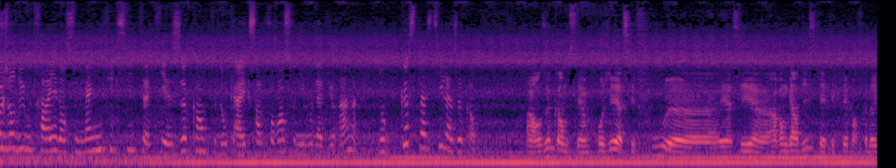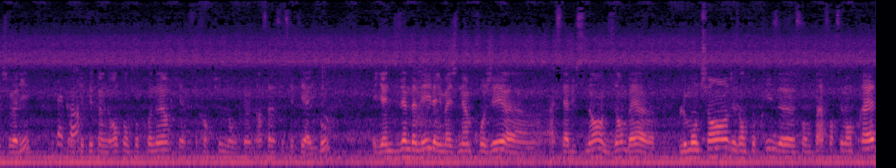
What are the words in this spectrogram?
aujourd'hui, vous travaillez dans ce magnifique site qui est The Camp, donc à Aix-en-Provence au niveau de la Durane. Donc que se passe-t-il à The Camp? Alors, The Camp, c'est un projet assez fou euh, et assez euh, avant-gardiste qui a été créé par Frédéric Chevalier. Qui était un grand entrepreneur qui a fait fortune donc, euh, grâce à la société Aiko. Et il y a une dizaine d'années, il a imaginé un projet assez hallucinant en disant ben, le monde change, les entreprises ne sont pas forcément prêtes,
